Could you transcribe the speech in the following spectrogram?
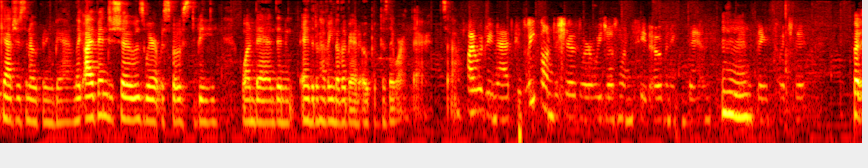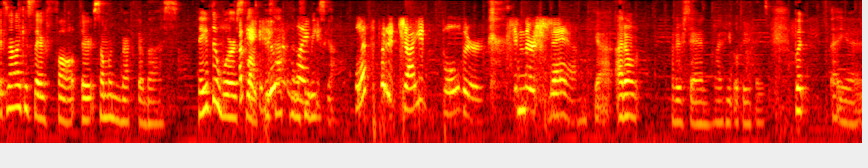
Cab's just an opening band. Like I've been to shows where it was supposed to be one band and ended up having another band open because they weren't there. So. I would be mad because we've gone to shows where we just want to see the opening band Mhm. and they switched it. But it's not like it's their fault. They're someone wrecked their bus. They have the worst Okay, luck. This happened was a few weeks ago. Let's put a giant boulder in their van. Yeah, I don't understand why people do things. But uh, yeah,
